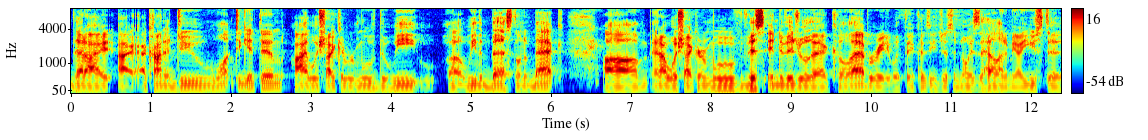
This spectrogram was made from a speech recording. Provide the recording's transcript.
that I I, I kind of do want to get them. I wish I could remove the we uh, we the best on the back, um, and I wish I could remove this individual that collaborated with it because he just annoys the hell out of me. I used to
